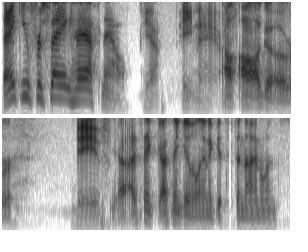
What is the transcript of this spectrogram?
Thank you for saying half now. Yeah, eight and a half. I'll, I'll go over. Dave, Yeah, I think I think Atlanta gets the nine wins.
